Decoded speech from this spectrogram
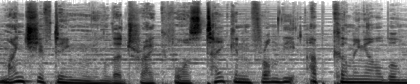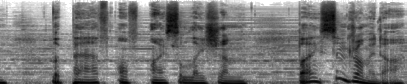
Mind shifting. The track was taken from the upcoming album The Path of Isolation by Syndromeda.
